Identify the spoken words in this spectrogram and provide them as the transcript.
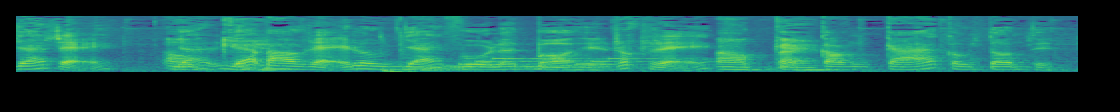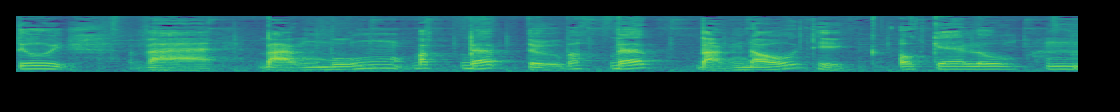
giá rẻ giá, Ok. giá bao rẻ luôn giá vừa lên bờ thì rất rẻ Ok. và con cá con tôm thì tươi và bạn muốn bắt bếp từ bắt bếp bạn nấu thì ok luôn Ừ.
